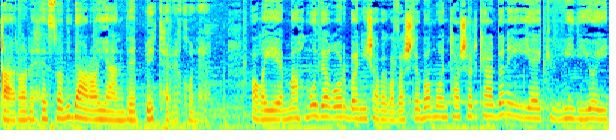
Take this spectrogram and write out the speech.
قرار حسابی در آینده بتره کنه. آقای محمود قربانی شب گذاشته با منتشر کردن یک ویدیوی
